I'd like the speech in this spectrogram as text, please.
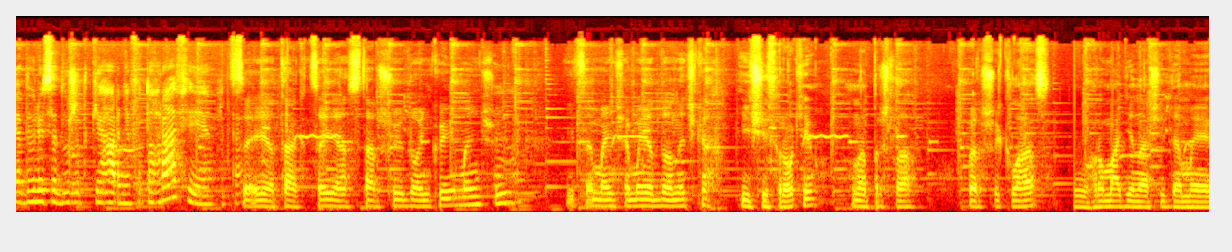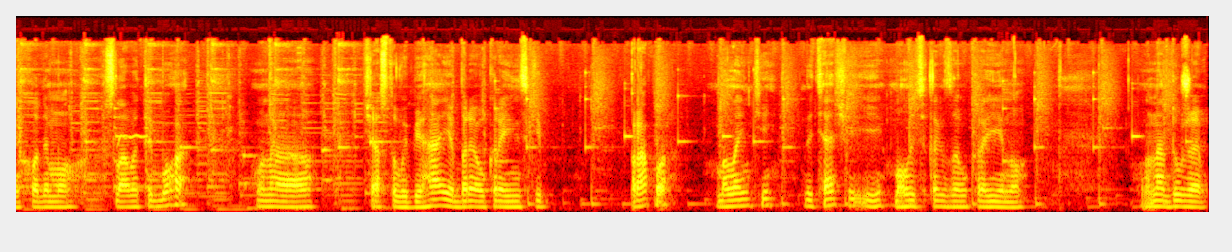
Я дивлюся дуже такі гарні фотографії. Це я так, це я старшою донькою меншою. І це менша моя донечка. Їй 6 років. Вона прийшла в перший клас. В громаді нашій, де ми ходимо славити Бога. Вона часто вибігає, бере український прапор, маленький, дитячий, і молиться так за Україну. Вона дуже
